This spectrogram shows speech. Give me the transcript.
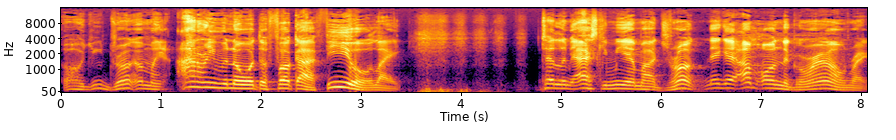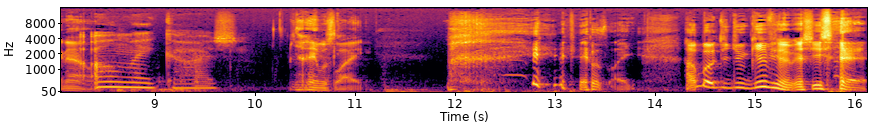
"Oh, you drunk?" I'm like, I don't even know what the fuck I feel like. Telling me, asking me, "Am I drunk, nigga?" I'm on the ground right now. Oh my gosh. And it was like, it was like, how much did you give him? And she said,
